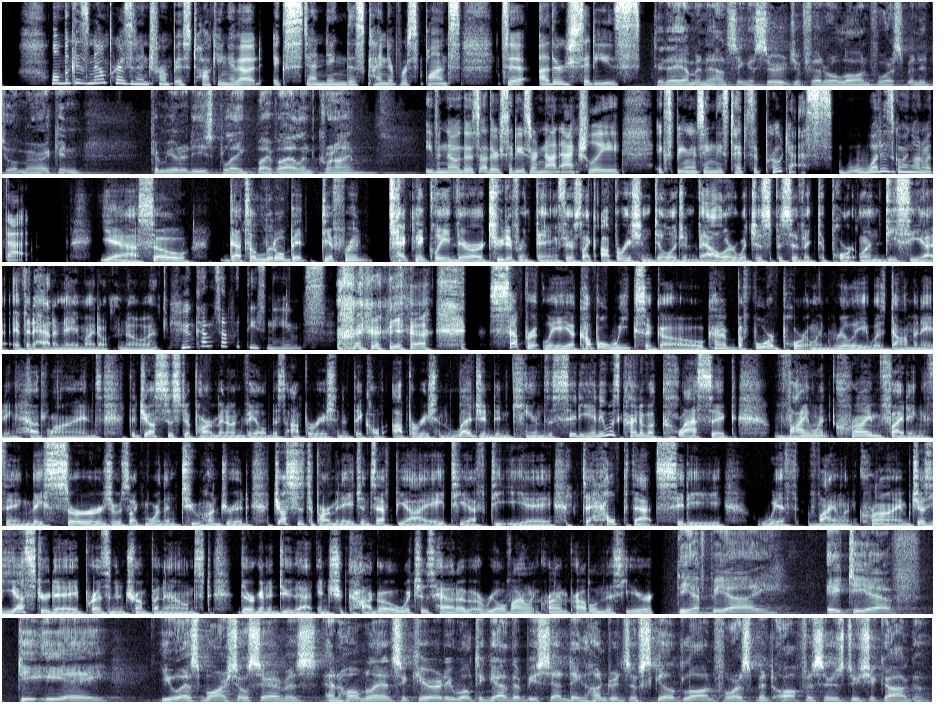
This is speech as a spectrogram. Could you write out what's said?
Well, because now President Trump is talking about extending this kind of response to other cities. Today, I'm announcing a surge of federal law enforcement into American communities plagued by violent crime. Even though those other cities are not actually experiencing these types of protests. What is going on with that? Yeah, so that's a little bit different. Technically, there are two different things. There's like Operation Diligent Valor, which is specific to Portland. DC, if it had a name, I don't know it. Who comes up with these names? yeah. Separately, a couple weeks ago, kind of before Portland really was dominating headlines, the Justice Department unveiled this operation that they called Operation Legend in Kansas City. And it was kind of a classic violent crime fighting thing. They surged, there was like more than 200 Justice Department agents, FBI, ATF, DEA, to help that city with violent crime. Just yesterday, President Trump announced they're going to do that in Chicago, which has had a, a, real violent crime problem this year. The FBI, ATF, DEA, U.S. Marshal Service, and Homeland Security will together be sending hundreds of skilled law enforcement officers to Chicago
